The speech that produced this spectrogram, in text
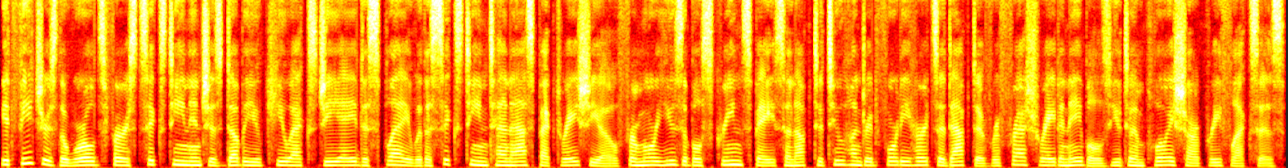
It features the world's first 16 inches WQXGA display with a 1610 aspect ratio for more usable screen space and up to 240 Hz adaptive refresh rate enables you to employ sharp reflexes.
